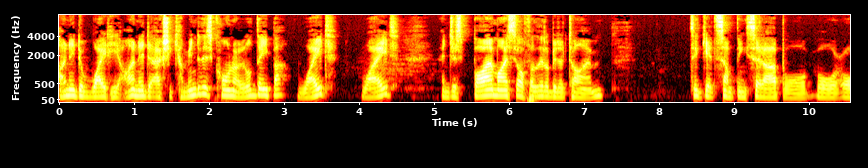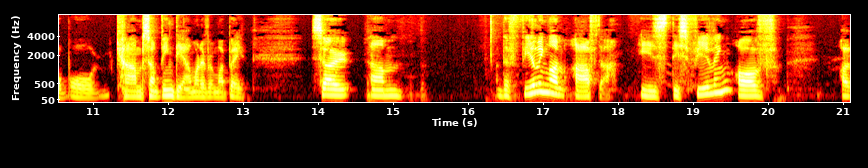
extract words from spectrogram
I need to wait here. I need to actually come into this corner a little deeper, wait, wait, and just buy myself a little bit of time to get something set up or or or, or calm something down, whatever it might be. So um, the feeling I'm after is this feeling of I,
